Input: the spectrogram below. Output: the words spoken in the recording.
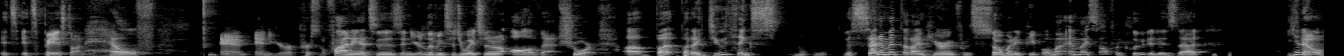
it's it's based on health and and your personal finances and your living situation and all of that sure uh, but but i do think s- the sentiment that i'm hearing from so many people and myself included is that you know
